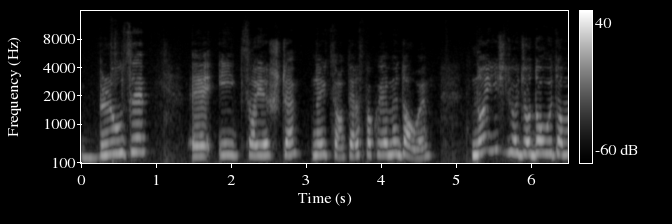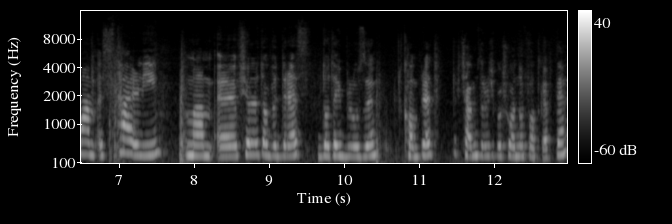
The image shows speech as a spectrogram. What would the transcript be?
bluzy. E, I co jeszcze? No i co? Teraz pakujemy doły. No i jeśli chodzi o doły, to mam stali, mam e, fioletowy dres do tej bluzy, komplet. Chciałabym zrobić jakąś ładną fotkę w tym.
